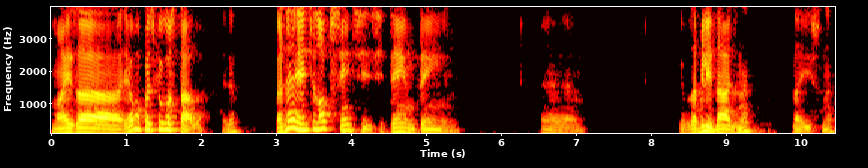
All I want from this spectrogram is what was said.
Mas a, é uma coisa que eu gostava, entendeu? Mas é, a gente logo sente se, se tem ou não tem é, digamos, habilidades, né? Para isso, né?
